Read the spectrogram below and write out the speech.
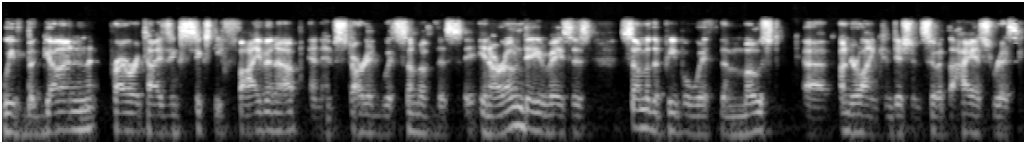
We've begun prioritizing 65 and up, and have started with some of this in our own databases. Some of the people with the most uh, underlying conditions, so at the highest risk,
